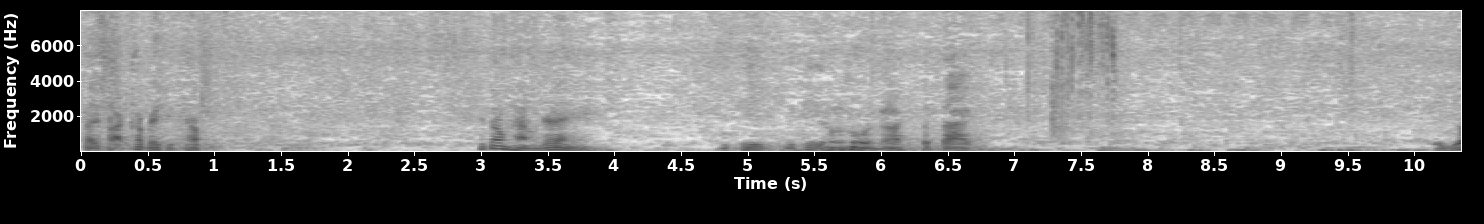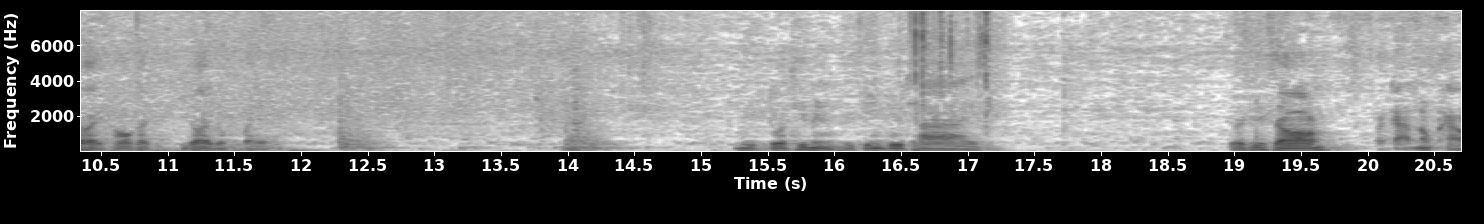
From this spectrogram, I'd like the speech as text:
ใส่ผักเข้าไปสิครับ ไม่ต้องหั่นก็ได้ วิธีวิธีของหนูนะสไตล์ย่อยเขาก็ย่อยลงไป มีตัวที่หนึ่งคือจิงกูชาย ตัวที่สองประกาศนกเขา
